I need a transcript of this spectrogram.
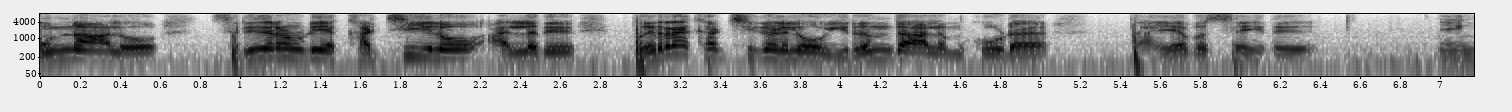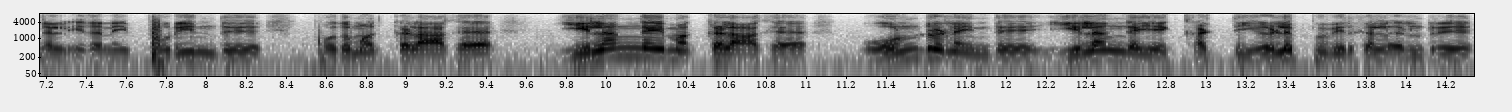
முன்னாலோ ஸ்ரீதரனுடைய கட்சியிலோ அல்லது பிற கட்சிகளிலோ இருந்தாலும் கூட தயவு செய்து நீங்கள் இதனை புரிந்து பொதுமக்களாக இலங்கை மக்களாக ஒன்றிணைந்து இலங்கையை கட்டி எழுப்புவீர்கள் என்று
